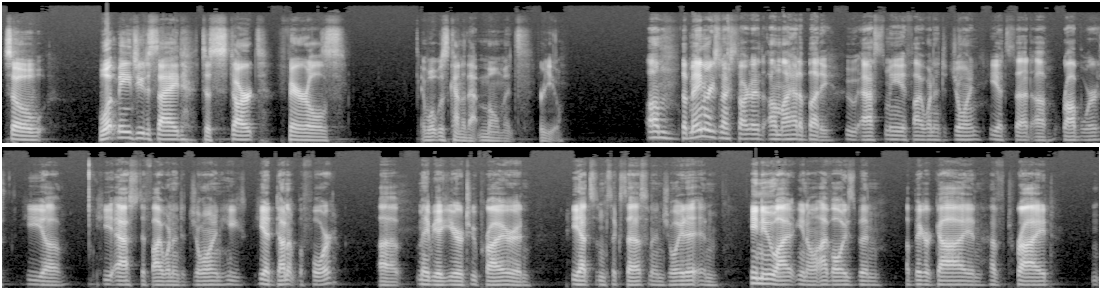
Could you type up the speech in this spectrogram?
So what made you decide to start Farrell's and what was kind of that moment for you? Um, the main reason I started, um, I had a buddy who asked me if I wanted to join. He had said, uh, Rob Worth. He uh, he asked if I wanted to join. He he had done it before, uh, maybe a year or two prior, and he had some success and enjoyed it. And he knew I, you know, I've always been a bigger guy and have tried m-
